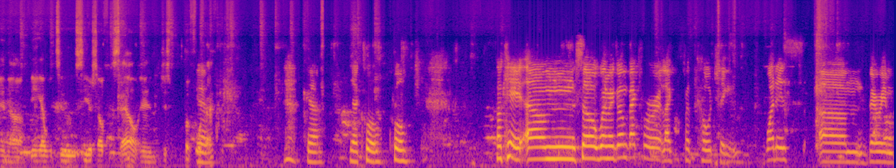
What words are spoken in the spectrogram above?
and uh, being able to see yourself excel and just put forth yeah. effort. Yeah, yeah, cool, cool. Okay, um, so when we're going back for like for coaching, what is um, very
